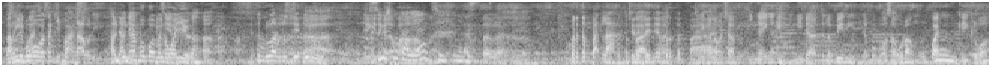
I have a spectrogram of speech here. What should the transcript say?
Tak boleh berbual pasal kipas. Tak boleh. Hal Jangan dunia. berbual pasal Dunia. wire. Kita keluar masjid dulu. Tak. Jadi kita kena faham. eh. Astagfirullahaladzim. Bertempatlah. Bertempat, Ceritanya tempat. bertempat. Jadi kalau macam ingat-ingat eh ni dah terlebih ni dah berbual pasal orang mengumpat Hmm. okay keluar.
